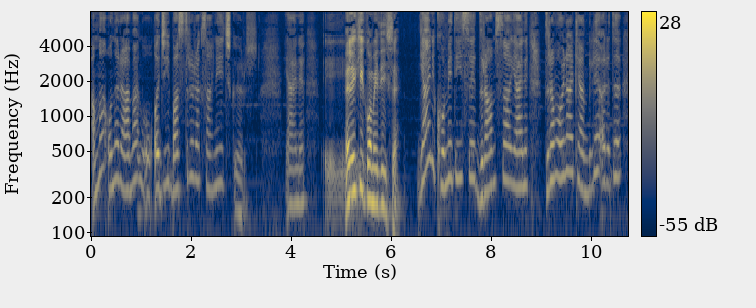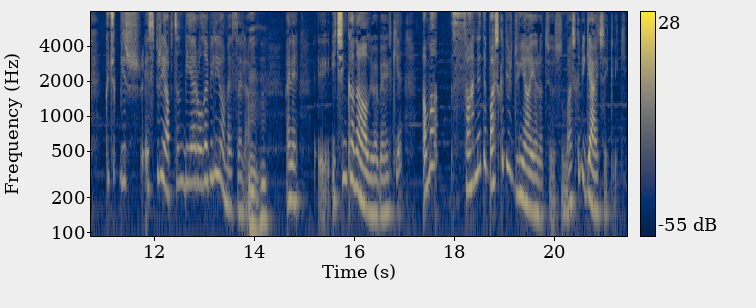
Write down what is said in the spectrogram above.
Ama ona rağmen o acıyı bastırarak sahneye çıkıyoruz. Yani e, Hele ki komedi ise. yani komedi ise dramsa yani drama oynarken bile arada küçük bir espri yaptığın bir yer olabiliyor mesela. Hani e, için kana alıyor belki ama sahnede başka bir dünya yaratıyorsun. Başka bir gerçeklik.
